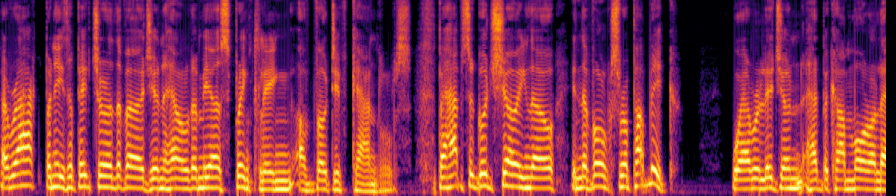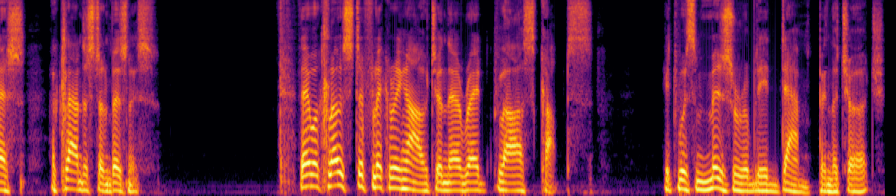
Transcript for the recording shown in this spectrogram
A rack beneath a picture of the Virgin held a mere sprinkling of votive candles. Perhaps a good showing, though, in the Volksrepublik, where religion had become more or less a clandestine business. They were close to flickering out in their red glass cups. It was miserably damp in the church,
